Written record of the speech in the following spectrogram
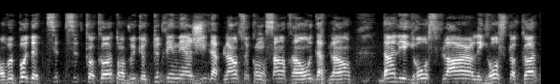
On veut pas de petites, petites cocottes. On veut que toute l'énergie de la plante se concentre en haut de la plante, dans les grosses fleurs, les grosses cocottes.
